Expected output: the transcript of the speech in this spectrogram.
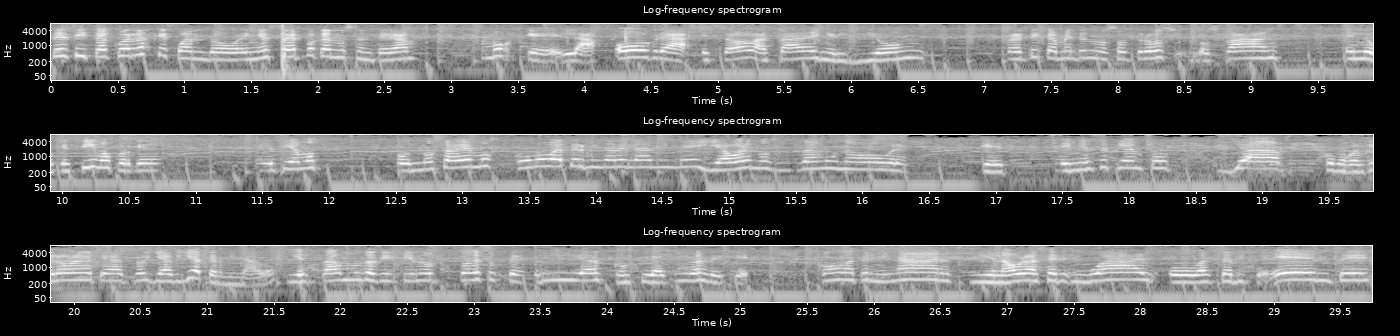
Ceci, ¿te acuerdas que cuando en esa época nos enteramos que la obra estaba basada en el guion prácticamente nosotros, los fans, enloquecimos porque decíamos, pues, no sabemos cómo va a terminar el anime y ahora nos dan una obra que en ese tiempo ya, como cualquier obra de teatro, ya había terminado y estábamos haciendo todas esas teorías conspirativas de que cómo va a terminar, si en la obra va a ser igual o va a ser diferente.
